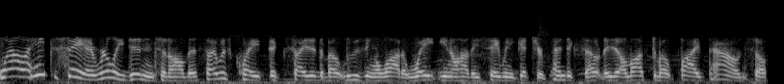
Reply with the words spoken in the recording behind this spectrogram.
Well, I hate to say it, it really didn't in all this. I was quite excited about losing a lot of weight. You know how they say when you get your appendix out, I lost about five pounds. So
